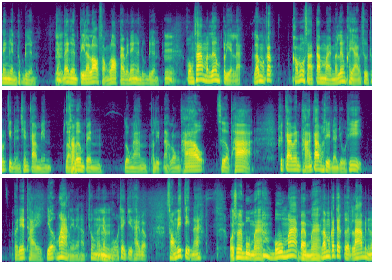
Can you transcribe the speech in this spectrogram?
ได้เงินทุกเดือน จากอืมได้เงินปีละรอบสองรอบกลายเป็นได้เงินทุกเดือนอืมโครงสร้างมันเริ่มเปลี่ยนละแล้วมันก็คำว่าอุตสาหกรรมใหม่มันเริ่มขยายไปสู่ธุรกิจอื่นเช่นการเมนต์เราครับเริ่มเป็นโรงงานผลิตอะรองเท้า เสื้อผ้า คือกลายเป็นฐานการผลิตเนี่ยอยู่ที่ประเทศไทยเยอะมากเลยนะครับ ช่วงนั้นเนี่ยอืมโอ้โหเศรษฐกิจไทยแบบสองดิจิตนะโอ้ช่วงนั้นบูมมากบูมมากแบบบูมมากแล้วมันก็จะเกิดล้ามไปถึง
